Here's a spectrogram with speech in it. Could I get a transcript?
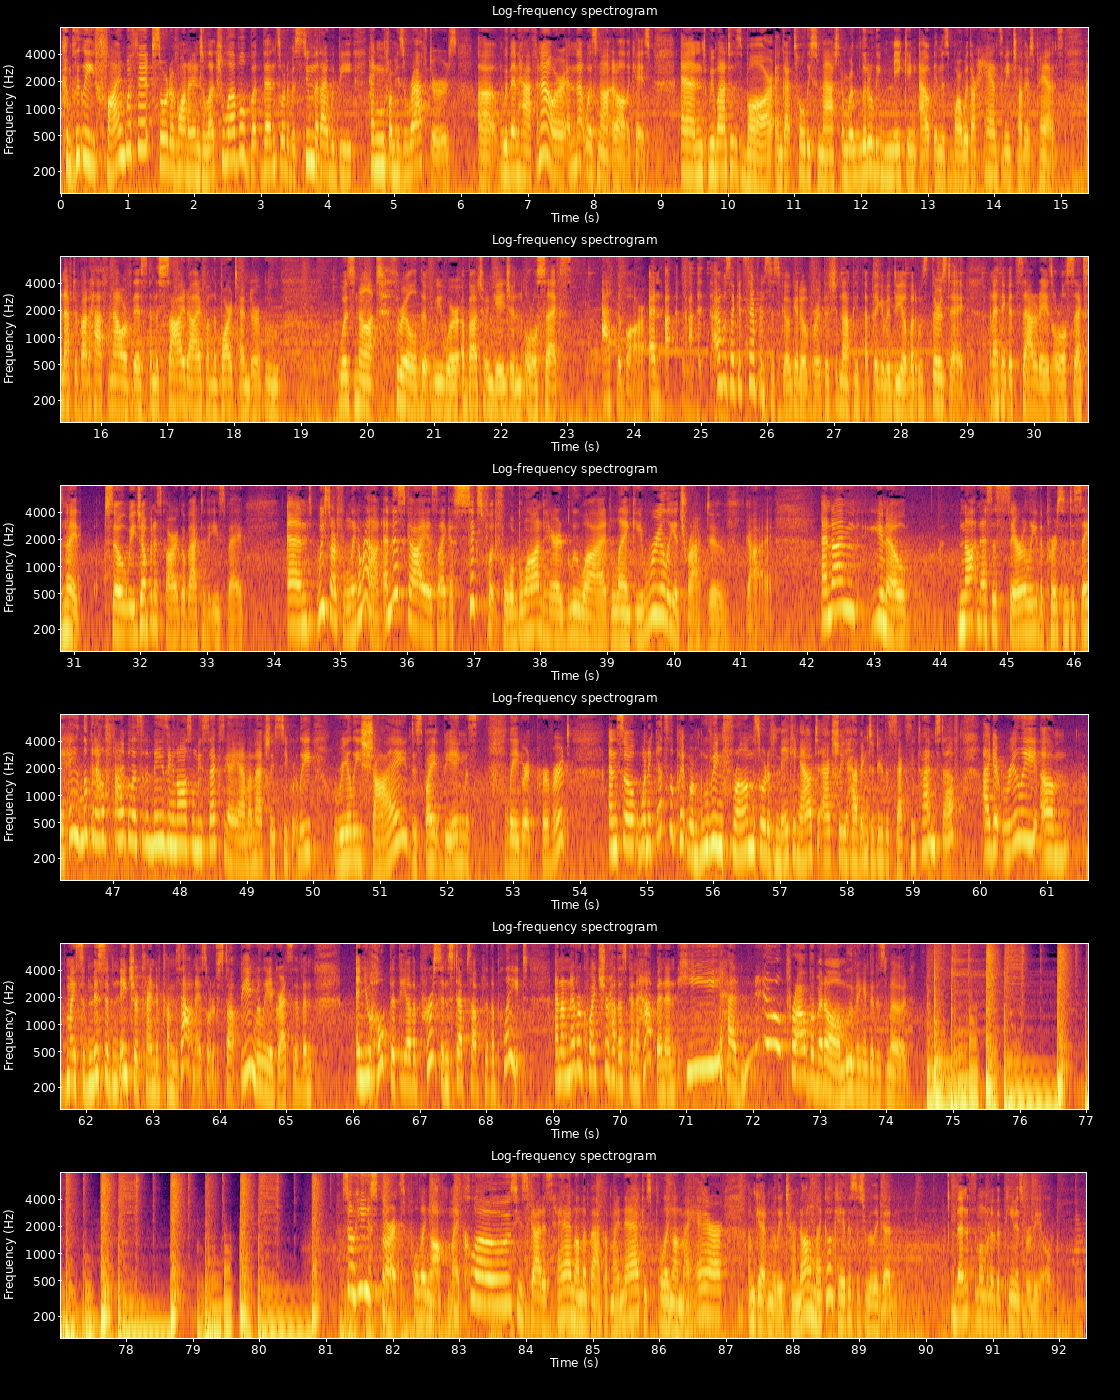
completely fine with it, sort of on an intellectual level, but then sort of assumed that I would be hanging from his rafters uh, within half an hour, and that was not at all the case. And we went out to this bar and got totally smashed, and we're literally making out in this bar with our hands in each other's pants. And after about a half an hour of this, and the side eye from the bartender who was not thrilled that we were about to engage in oral sex at the bar. And I, I, I, was like, it's San Francisco, get over it. This should not be that big of a deal. But it was Thursday, and I think that Saturday is oral sex night. So we jump in his car, go back to the East Bay, and we start fooling around. And this guy is like a six foot four, blonde haired, blue eyed, lanky, really attractive guy. And I'm, you know, not necessarily the person to say, hey, look at how fabulous and amazing and awesomely sexy I am. I'm actually secretly really shy, despite being this flagrant pervert. And so when it gets to the point where moving from sort of making out to actually having to do the sexy time stuff, I get really, um, my submissive nature kind of comes out and I sort of stop being really aggressive and, and you hope that the other person steps up to the plate. And I'm never quite sure how that's going to happen. And he had no problem at all moving into this mode. So he starts pulling off my clothes. He's got his hand on the back of my neck. He's pulling on my hair. I'm getting really turned on. I'm like, okay, this is really good. Then it's the moment of the penis reveal,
